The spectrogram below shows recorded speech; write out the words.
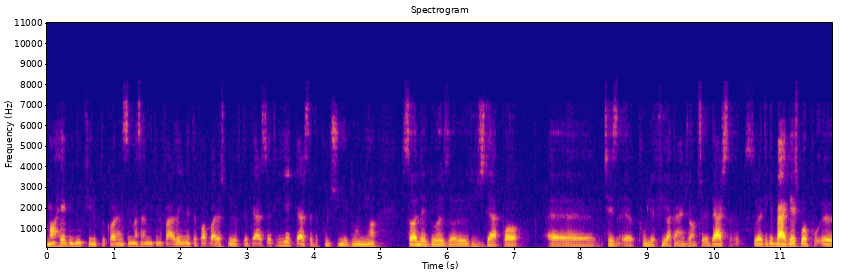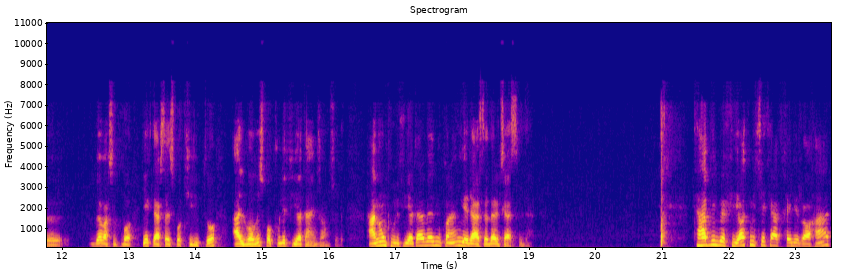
ما هی میگیم cryptocurrency مثلا می‌تونه فردا این اتفاق براش بیفته. در صورتی که یک درصد پولشویی دنیا سال 2018 با چیز پول فیات انجام شده. در صورتی که بقیهش با ببخشید با یک درصدش با crypto الباقیش با پول فیات انجام شده. همه اون پول فیات رو ول می‌کنن یه درصد رو چسبیدن. تبدیل به فیات میشه کرد خیلی راحت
